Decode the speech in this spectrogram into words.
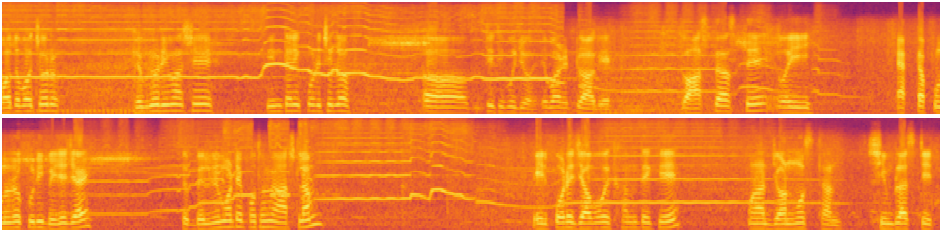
গত বছর ফেব্রুয়ারি মাসে তিন তারিখ পড়েছিল তিথি পুজো, এবার একটু আগে। তো আস্তে আস্তে ওই একটা পনেরো কুড়ি বেজে যায়। তো বেলুড় মঠে প্রথমে আসলাম। এরপরে যাব এখান থেকে ওনার জন্মস্থান, সিমলা স্ট্রিট,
